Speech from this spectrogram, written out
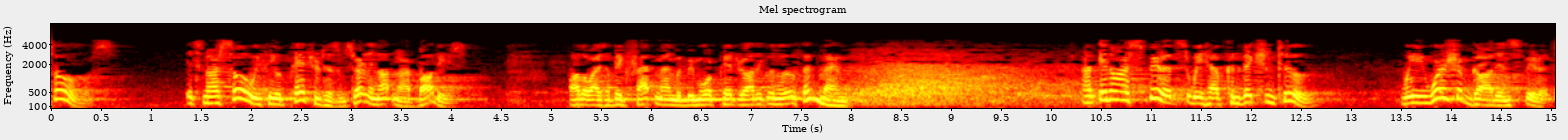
souls. It's in our soul we feel patriotism, certainly not in our bodies. Otherwise, a big fat man would be more patriotic than a little thin man. and in our spirits, we have conviction too. We worship God in spirit.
